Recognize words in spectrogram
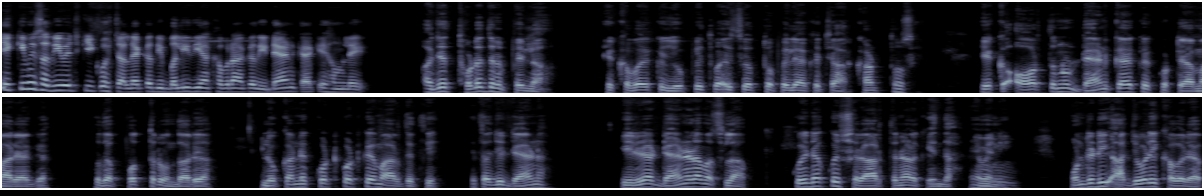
21ਵੀਂ ਸਦੀ ਵਿੱਚ ਕੀ ਕੁਝ ਚੱਲਿਆ ਕਦੀ ਬਲੀ ਦੀਆਂ ਖਬਰਾਂ ਕਦੀ ਡੈਣ ਕਹਿ ਕੇ ਹਮਲੇ। ਅਜੇ ਥੋੜੇ ਦਿਨ ਪਹਿਲਾਂ ਇਹ ਖਬਰ ਇੱਕ ਯੂਪੀ ਤੋਂ ਆਈ ਸੀ ਉਸ ਤੋਂ ਪਹਿਲਾਂ ਇੱਕ ਝਾਰਖੰਡ ਤੋਂ ਸੀ। ਇੱਕ ਔਰਤ ਨੂੰ ਡੈਣ ਕਹਿ ਕੇ ਕੁੱਟਿਆ ਮਾਰਿਆ ਗਿਆ ਉਹਦਾ ਪੁੱਤਰ ਹੁੰਦਾ ਰਿਹਾ। ਲੋਕਾਂ ਨੇ ਕੁੱਟ-ਕੁੱਟ ਕੇ ਮਾਰ ਦਿੱਤੀ। ਇਹ ਤਾਂ ਜੀ ਡੈਣ ਆ। ਇਹ ਜਿਹੜਾ ਡੈਣ ਵਾਲਾ ਮਸਲਾ, ਕੋਈ ਨਾ ਕੋਈ ਸ਼ਰਾਰਤ ਨਾਲ ਕਹਿੰਦਾ, ਐਵੇਂ ਨਹੀਂ। ਹੁਣ ਜਿਹੜੀ ਅੱਜ ਵਾਲੀ ਖਬਰ ਆ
